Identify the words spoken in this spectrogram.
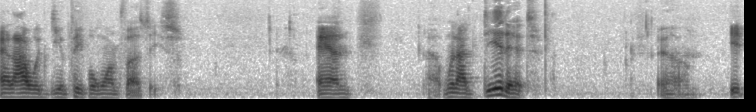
and I would give people warm fuzzies. And uh, when I did it, um, it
